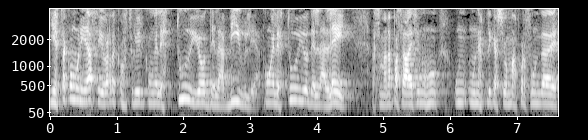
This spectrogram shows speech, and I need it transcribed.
Y esta comunidad se iba a reconstruir con el estudio de la Biblia, con el estudio de la ley. La semana pasada hicimos una explicación más profunda de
